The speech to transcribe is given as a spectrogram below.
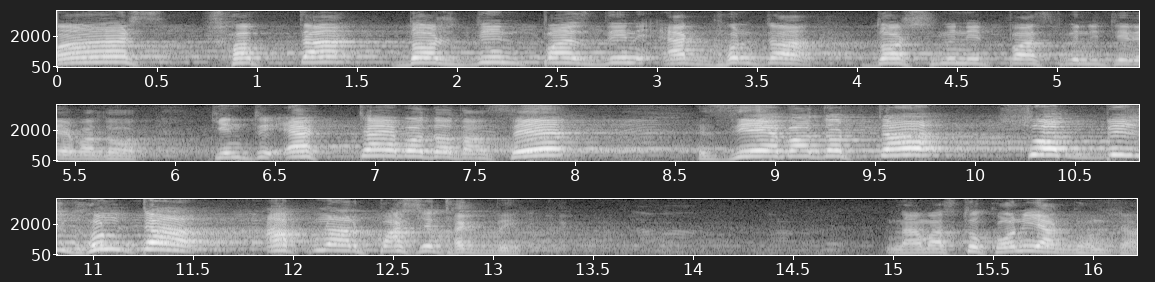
মাস, সপ্তাহ, দশ দিন, পাঁচ দিন, এক ঘণ্টা, দশ মিনিট, পাঁচ মিনিটের এবাদত। কিন্তু একটা এবাদত আছে, যে এবাদতটা চব্বিশ ঘণ্টা আপনার পাশে থাকবে। নামাজ তো কোনই এক ঘণ্টা।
